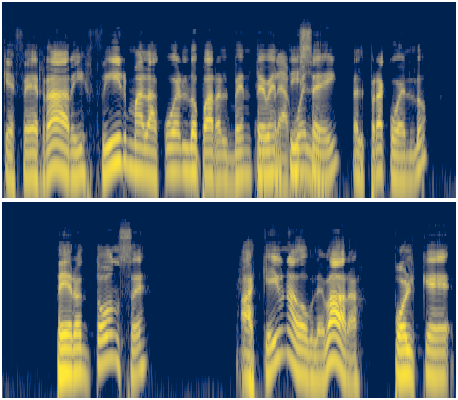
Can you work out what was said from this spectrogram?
que Ferrari firma el acuerdo para el 2026, el preacuerdo, pero entonces aquí hay una doble vara, porque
